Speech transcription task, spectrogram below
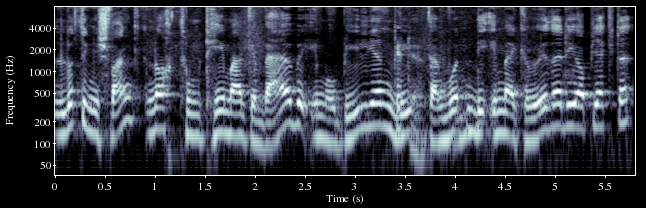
lustigen Schwank noch zum Thema Gewerbeimmobilien. Wie, dann wurden die immer größer, die Objekte.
